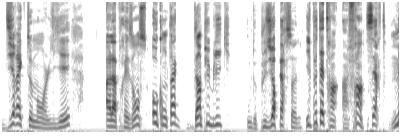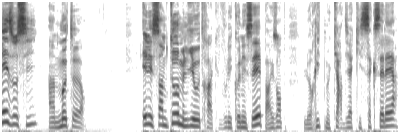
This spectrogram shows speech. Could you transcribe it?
directement liée à la présence au contact d'un public ou de plusieurs personnes. Il peut être un, frein, certes, mais aussi un moteur. Et les symptômes liés au trac, vous les connaissez, par exemple le rythme cardiaque qui s'accélère,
